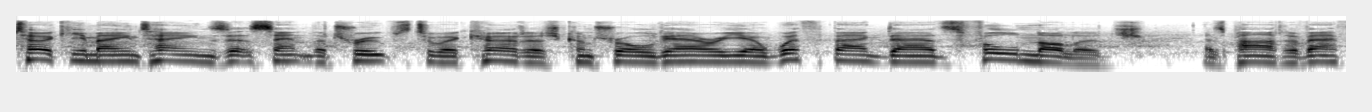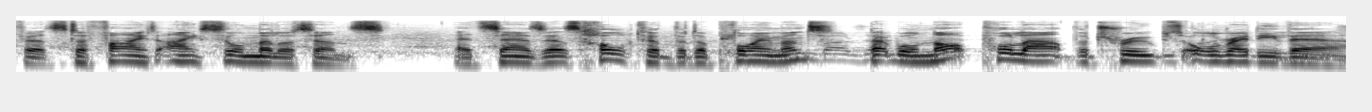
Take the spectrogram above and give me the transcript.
Turkey maintains it sent the troops to a Kurdish controlled area with Baghdad's full knowledge as part of efforts to fight ISIL militants. It says it's halted the deployment but will not pull out the troops already there.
